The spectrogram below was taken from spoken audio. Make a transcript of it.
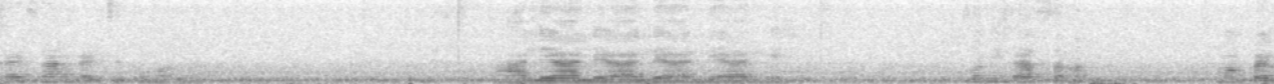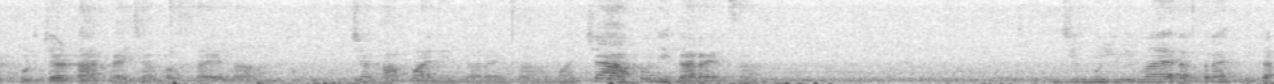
काय सांगायचं तुम्हाला आले आले आले आले आले कोणी का असं ना मग काय पुढच्या टाकायच्या बसायला चहा पाणी करायचा. मग चहा कोणी करायचा? जी मुलगी माहेरात राहते का?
